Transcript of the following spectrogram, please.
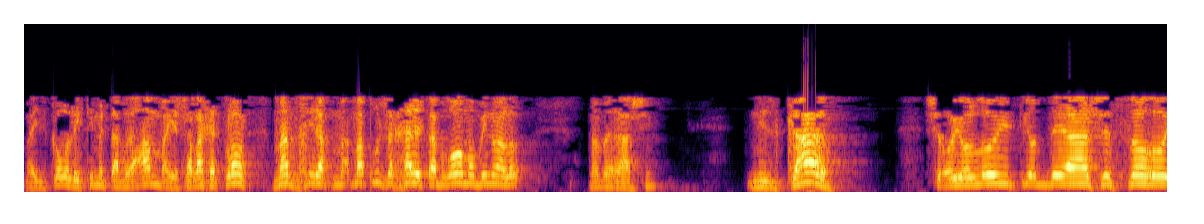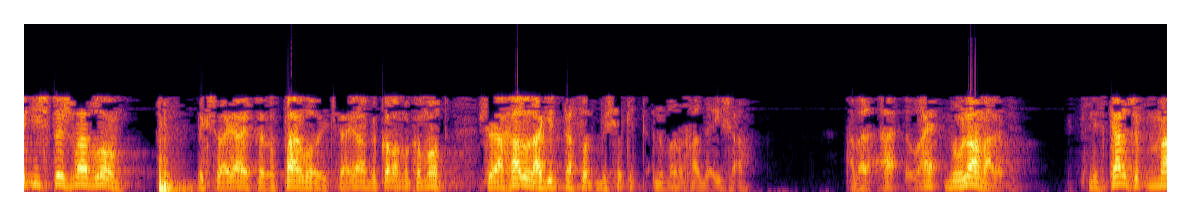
ויזכור להקים את אברהם וישלח את לוט, מה זכיר, מה, מה פירוש זכר את אברהם אבינו על לוט? מה אומר רש"י? נזכר שאויולוית יודע שסורו אישתש ואברום. וכשהוא היה אצל כשהוא היה בכל המקומות, שהוא יכל להגיד הסוד בשקט, אני אומר לך, זה האישה. אבל, והוא לא אמר את זה. נזכר שמה,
